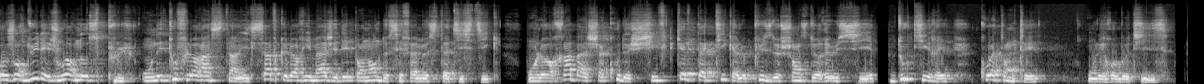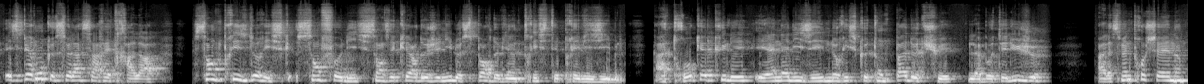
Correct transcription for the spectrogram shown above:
Aujourd'hui, les joueurs n'osent plus. On étouffe leur instinct. Ils savent que leur image est dépendante de ces fameuses statistiques. On leur rabâche à coups de chiffres quelle tactique a le plus de chances de réussir, d'où tirer, quoi tenter. On les robotise. Espérons que cela s'arrêtera là. Sans prise de risque, sans folie, sans éclair de génie, le sport devient triste et prévisible. À trop calculer et analyser, ne risque-t-on pas de tuer la beauté du jeu? À la semaine prochaine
